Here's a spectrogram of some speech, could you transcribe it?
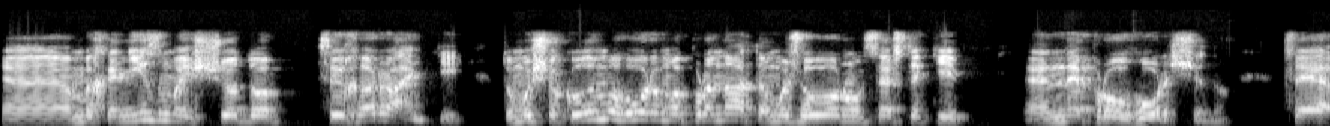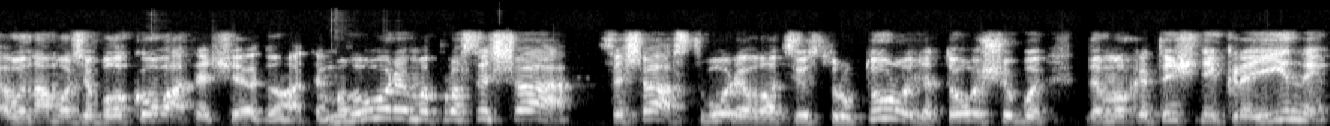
е, механізми щодо цих гарантій. Тому що коли ми говоримо про НАТО, ми ж говоримо все ж таки е, не про Угорщину. Це вона може блокувати ще до НАТО. Ми говоримо про США. США створювала цю структуру для того, щоб демократичні країни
